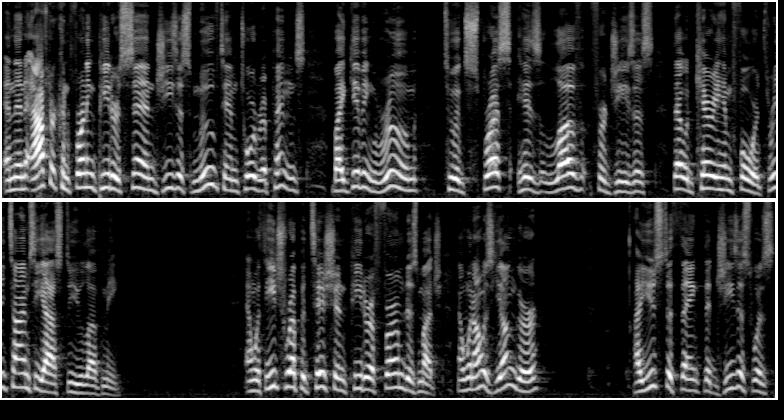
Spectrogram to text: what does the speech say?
And then, after confronting Peter's sin, Jesus moved him toward repentance by giving room to express his love for Jesus that would carry him forward. Three times he asked, Do you love me? And with each repetition, Peter affirmed as much. Now, when I was younger, I used to think that Jesus was,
